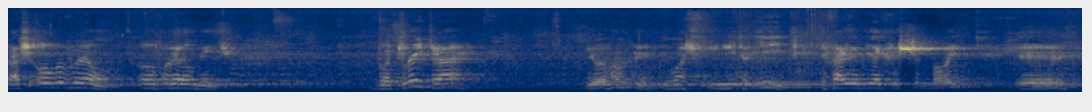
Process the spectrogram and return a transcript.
was overwhelmed, overwhelming. But later, you're hungry. You, you need to eat. If I would be a Christian boy, uh,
